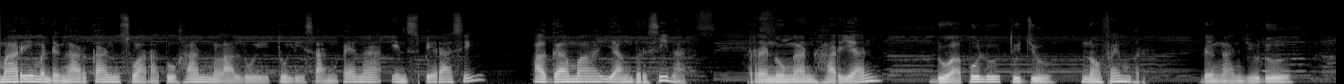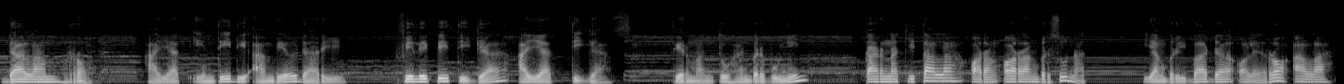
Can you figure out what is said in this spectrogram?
Mari mendengarkan suara Tuhan melalui tulisan pena inspirasi Agama yang bersinar. Renungan harian 27 November Dengan judul Dalam Roh. Ayat inti diambil dari Filipi 3 ayat 3 Firman Tuhan berbunyi Karena kitalah orang-orang bersunat yang beribadah oleh roh Allah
